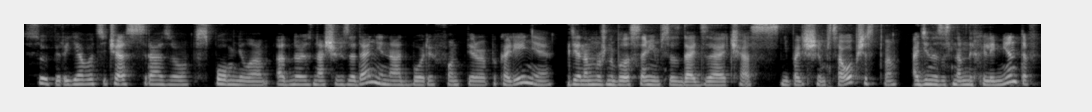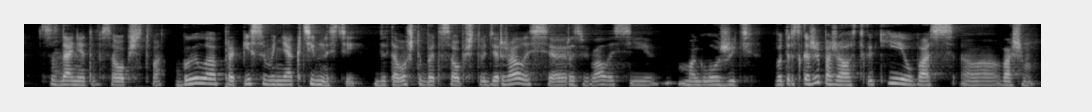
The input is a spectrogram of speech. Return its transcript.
Супер. Я вот сейчас сразу вспомнила одно из наших заданий на отборе в фонд первое поколение, где нам нужно было самим создать за час с небольшим сообщество. Один из основных элементов создания этого сообщества было прописывание активностей для того, чтобы это сообщество держалось, развивалось и могло жить вот расскажи, пожалуйста, какие у вас э, в вашем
